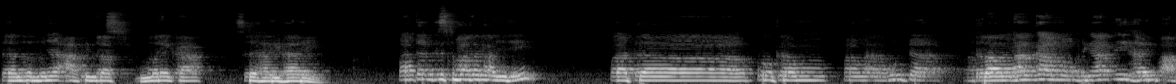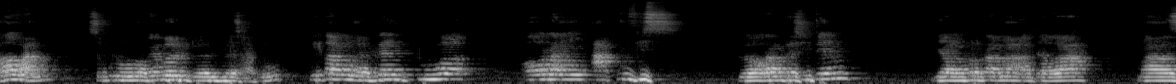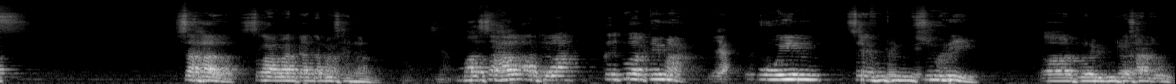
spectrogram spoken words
dan tentunya aktivitas mereka sehari-hari. Pada kesempatan kali ini, pada program Pangan Muda dalam rangka memperingati Hari Pahlawan 10 November 2021, kita menghadirkan dua orang aktivis, dua orang presiden. Yang pertama adalah Mas Sahal. Selamat datang Mas Sahal. Mas Sahal adalah Ketua Dema Ya, UIN Saifuddin Zuhri eh, 2021.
